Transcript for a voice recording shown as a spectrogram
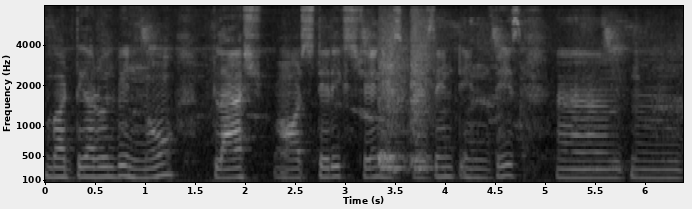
But there will be no clash or steric strain is present in this um, um,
